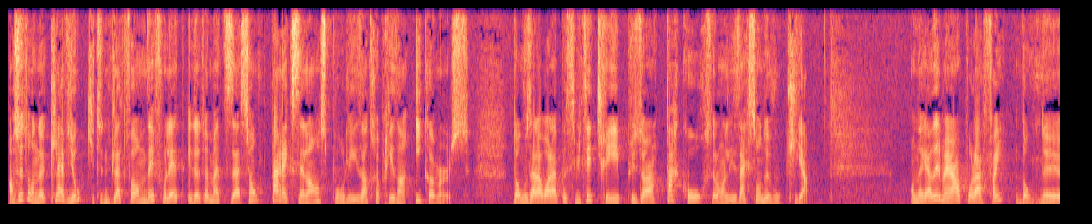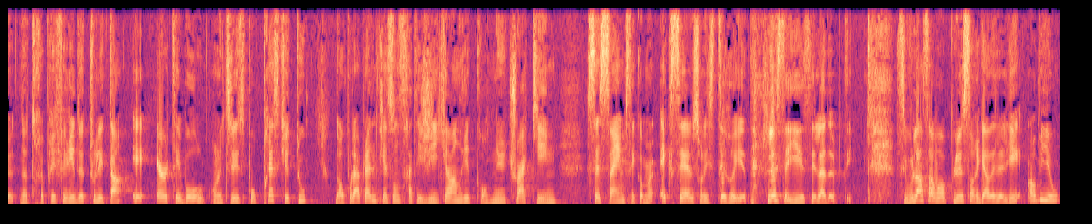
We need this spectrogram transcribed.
Ensuite, on a Clavio, qui est une plateforme d'infolette et d'automatisation par excellence pour les entreprises en e-commerce. Donc, vous allez avoir la possibilité de créer plusieurs parcours selon les actions de vos clients. On a gardé le meilleur pour la fin. Donc, notre préféré de tous les temps est Airtable. On l'utilise pour presque tout. Donc, pour la planification de stratégie, calendrier de contenu, tracking. C'est simple, c'est comme un Excel sur les stéroïdes. L'essayer, c'est l'adopter. Si vous voulez en savoir plus, regardez le lien en bio.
